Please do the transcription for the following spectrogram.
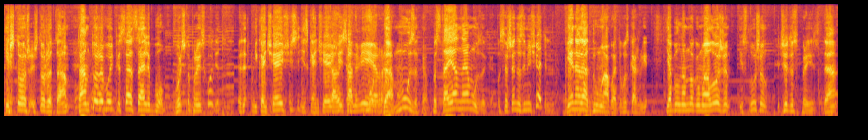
И что, же- что же там? Там тоже будет писаться альбом. Вот что происходит. Это некончающийся, нескончающийся... Кон- конвейер. му- Да, музыка, постоянная музыка. Совершенно замечательно. Я иногда думаю об этом. Вот скажем, я, я был намного моложе и слушал Judas Priest, да?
